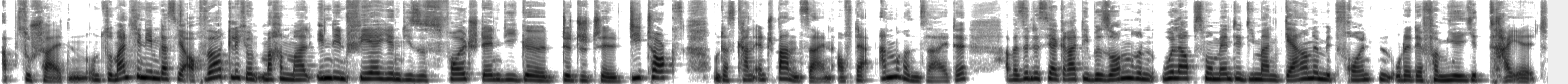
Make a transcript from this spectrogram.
abzuschalten. Und so manche nehmen das ja auch wörtlich und machen mal in den Ferien dieses vollständige Digital Detox. Und das kann entspannt sein. Auf der anderen Seite aber sind es ja gerade die besonderen Urlaubsmomente, die man gerne mit Freunden oder der Familie teilt.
